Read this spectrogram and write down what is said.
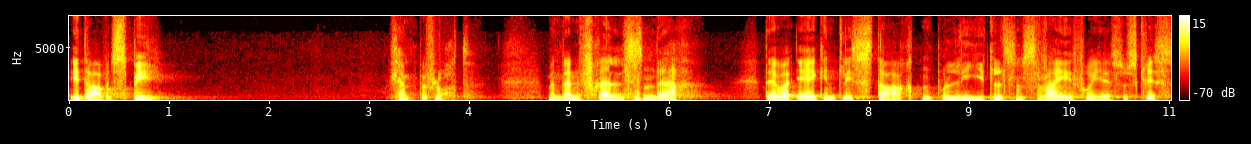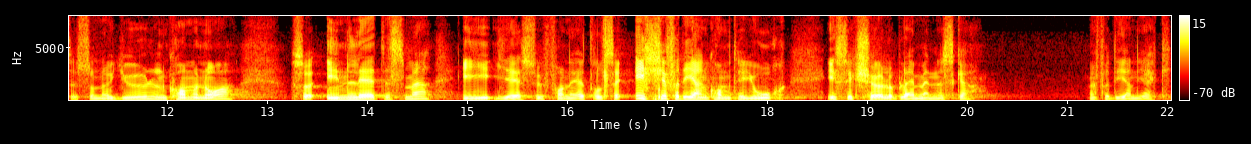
i Davids by. Kjempeflott. Men den frelsen der det var egentlig starten på lidelsens vei for Jesus Kristus. Så Når julen kommer nå, så innledes vi i Jesu fornedrelse. Ikke fordi han kom til jord i seg sjøl og ble menneske, men fordi han gikk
